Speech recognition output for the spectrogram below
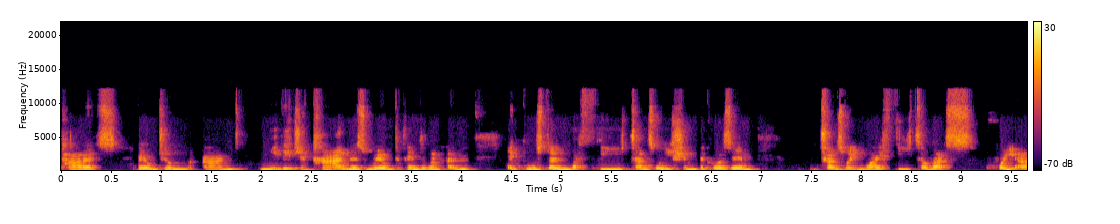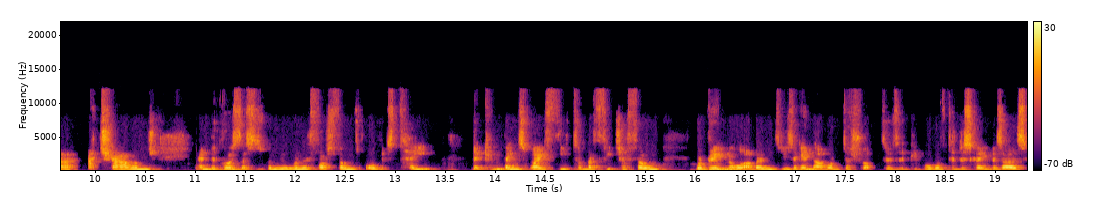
Paris, Belgium, and maybe Japan as well, depending on how it goes down with the translation because um, translating live theatre, that's quite a, a challenge. And because this is going to be one of the first films of its type that combines live theatre with feature film, we're breaking a lot of boundaries. Again, that word disruptive that people love to describe as us.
